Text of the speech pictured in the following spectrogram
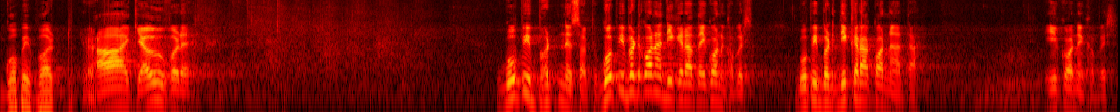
ગોપી ભટ્ટ. હા કેવું પડે. ગોપી ભટ્ટ ને સોંપ્યું. ગોપી ભટ્ટ કોના દીકરા હતા એ કોને ખબર છે? ગોપી ભટ્ટ દીકરા કોના હતા? એ કોને ખબર છે?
